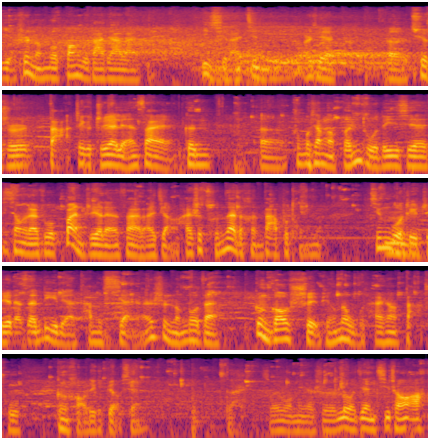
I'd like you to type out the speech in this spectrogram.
也是能够帮助大家来。一起来进步，而且，呃，确实打这个职业联赛跟，呃，中国香港本土的一些相对来说半职业联赛来讲，还是存在着很大不同的。经过这个职业联赛历练，他们显然是能够在更高水平的舞台上打出更好的一个表现。对，所以我们也是乐见其成啊。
